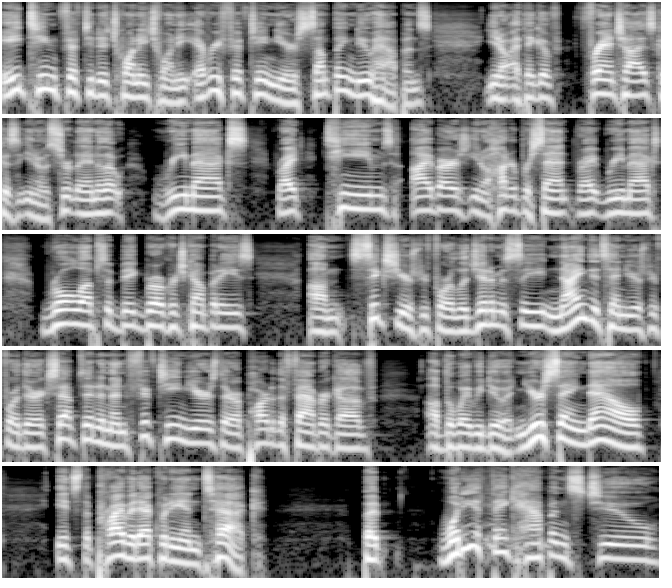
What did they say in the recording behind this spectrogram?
1850 to 2020, every 15 years, something new happens. You know, I think of franchise because, you know, certainly I know that Remax, right? Teams, iBuyers, you know, 100%, right? Remax, roll ups of big brokerage companies um, six years before legitimacy, nine to 10 years before they're accepted, and then 15 years they're a part of the fabric of, of the way we do it. And you're saying now it's the private equity in tech. But what do you think happens to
